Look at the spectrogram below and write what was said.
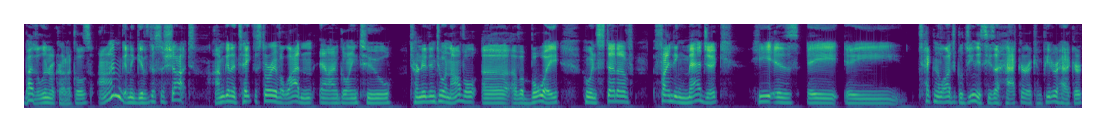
by the Lunar Chronicles. I'm going to give this a shot. I'm going to take the story of Aladdin and I'm going to turn it into a novel uh, of a boy who, instead of finding magic, he is a a technological genius. He's a hacker, a computer hacker,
